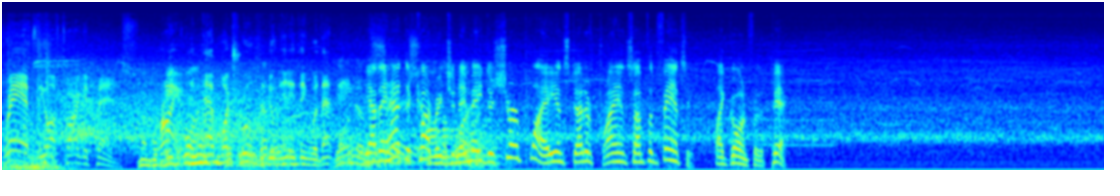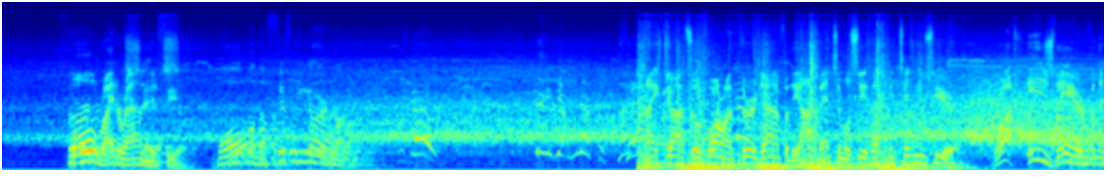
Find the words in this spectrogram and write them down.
Grabs the off-target pass. Bryant didn't have much room to do anything with that one. Yeah, they had the coverage and they made the sure play instead of trying something fancy, like going for the pick. Ball right around Six. midfield. Ball on the 50-yard line. Let's go. They ain't got nothing. Nice job so far on third down for the offense, and we'll see if that continues here. Ross is there for the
